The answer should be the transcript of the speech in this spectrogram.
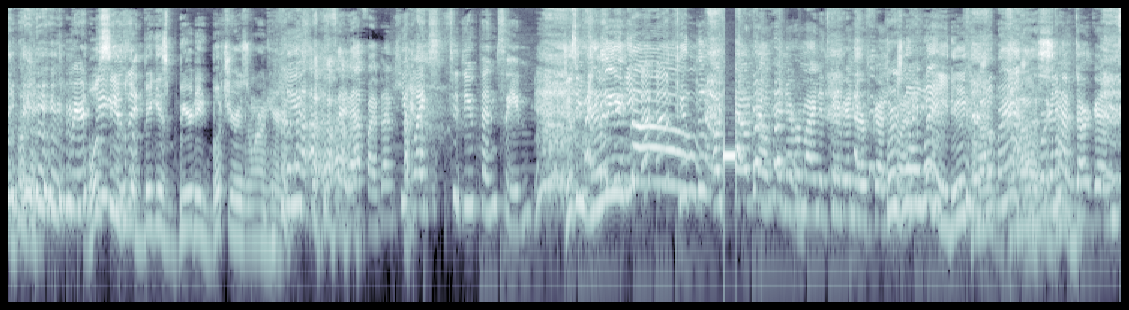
We'll see is who the biggest bearded butcher is around here. used to say that five times. he likes to do fencing. Does he really? No! Okay, okay, okay, never mind. It's gonna be a Nerf gun. There's no way, dude. Come Come out- my come ass. We're gonna have dart guns.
